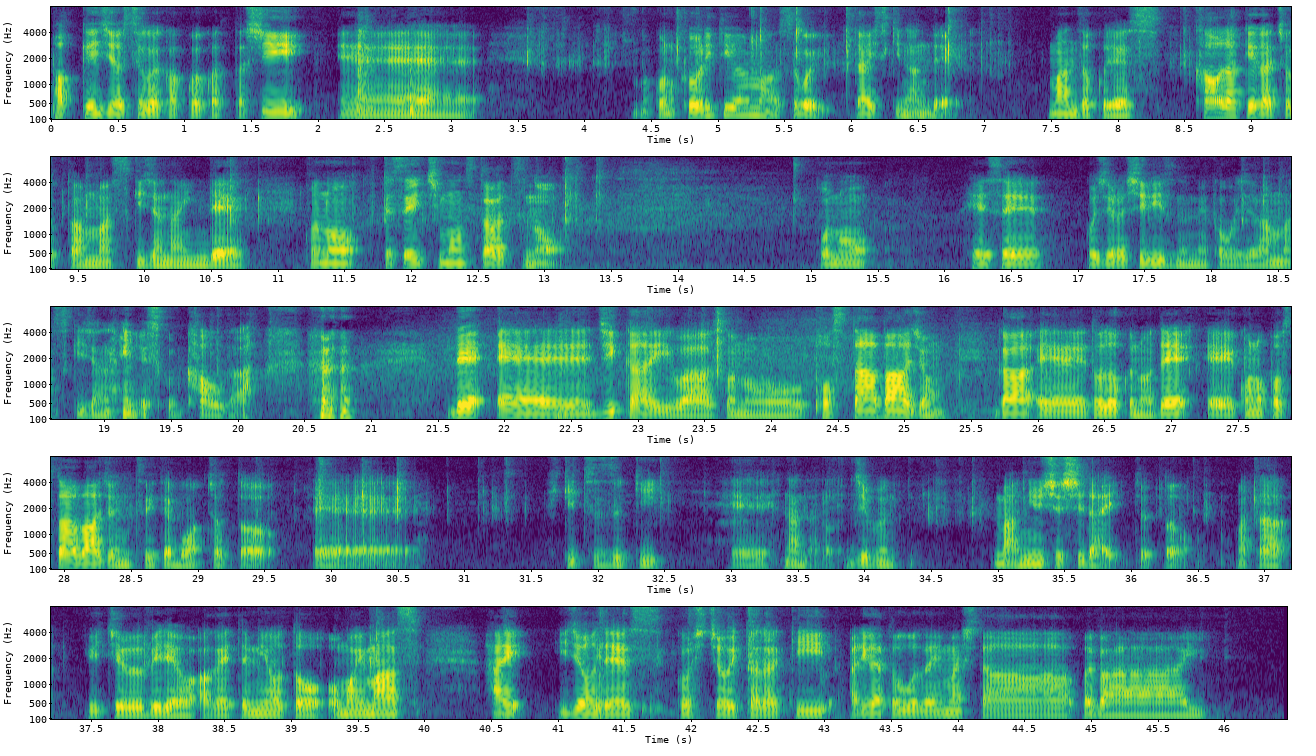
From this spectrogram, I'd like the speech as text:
パッケージはすごいかっこよかったし、えー、このクオリティはまあすごい大好きなんで満足です。顔だけがちょっとあんま好きじゃないんでこの SH モンスターズのこの平成ゴジラシリーズのメカゴジラあんま好きじゃないんですこの顔が。で、えー次回はそのポスターバージョン。が、えー届くので、えーこのポスターバージョンについてもちょっと、えー引き続き、えーなんだろう自分まあ入手次第ちょっとまた YouTube ビデオを上げてみようと思います。はい以上です。ご視聴いただきありがとうございました。バイバーイ。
